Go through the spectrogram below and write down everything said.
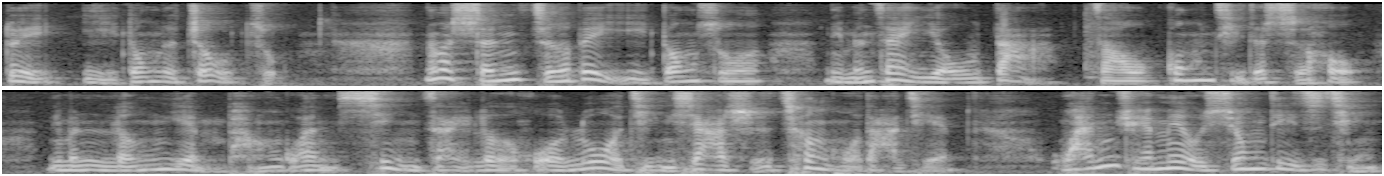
对以东的咒诅。那么神责备以东说：你们在犹大遭攻击的时候，你们冷眼旁观，幸灾乐祸，落井下石，趁火打劫，完全没有兄弟之情。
